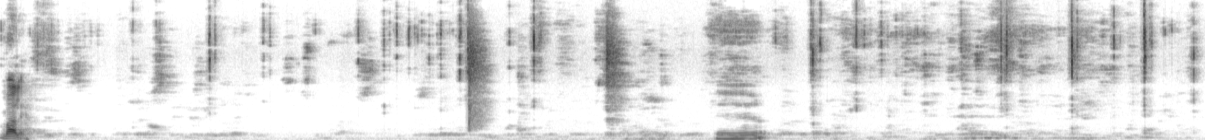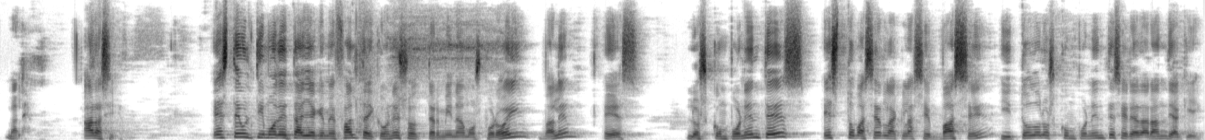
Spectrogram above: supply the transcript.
Vale. Eh, vale, ahora sí. Este último detalle que me falta, y con eso terminamos por hoy, ¿vale? Es los componentes, esto va a ser la clase base, y todos los componentes heredarán de aquí.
